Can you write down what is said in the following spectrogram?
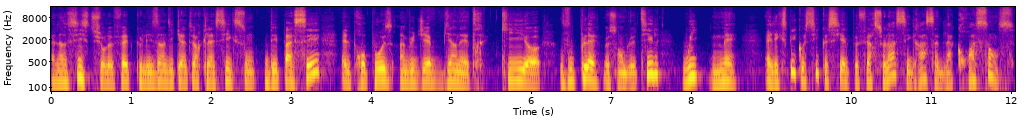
Elle insiste sur le fait que les indicateurs classiques sont dépassés. Elle propose un budget bien-être qui euh, vous plaît, me semble-t-il. Oui, mais elle explique aussi que si elle peut faire cela, c'est grâce à de la croissance.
